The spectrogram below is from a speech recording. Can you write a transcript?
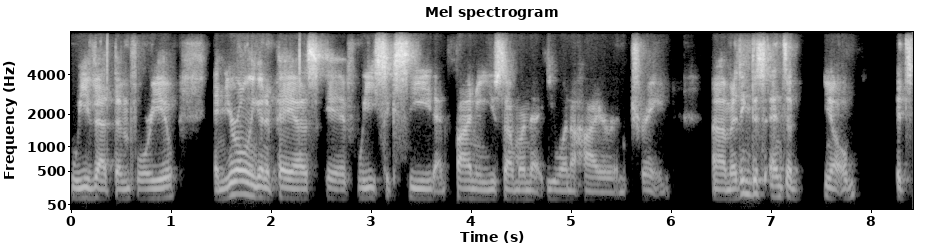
we vet them for you and you're only going to pay us if we succeed at finding you someone that you want to hire and train um, i think this ends up you know it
